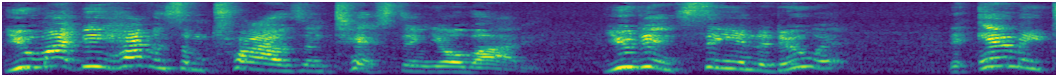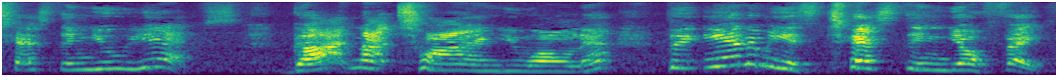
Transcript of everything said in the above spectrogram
you might be having some trials and tests in your body. You didn't sin to do it. The enemy testing you, yes. God not trying you on that. The enemy is testing your faith.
